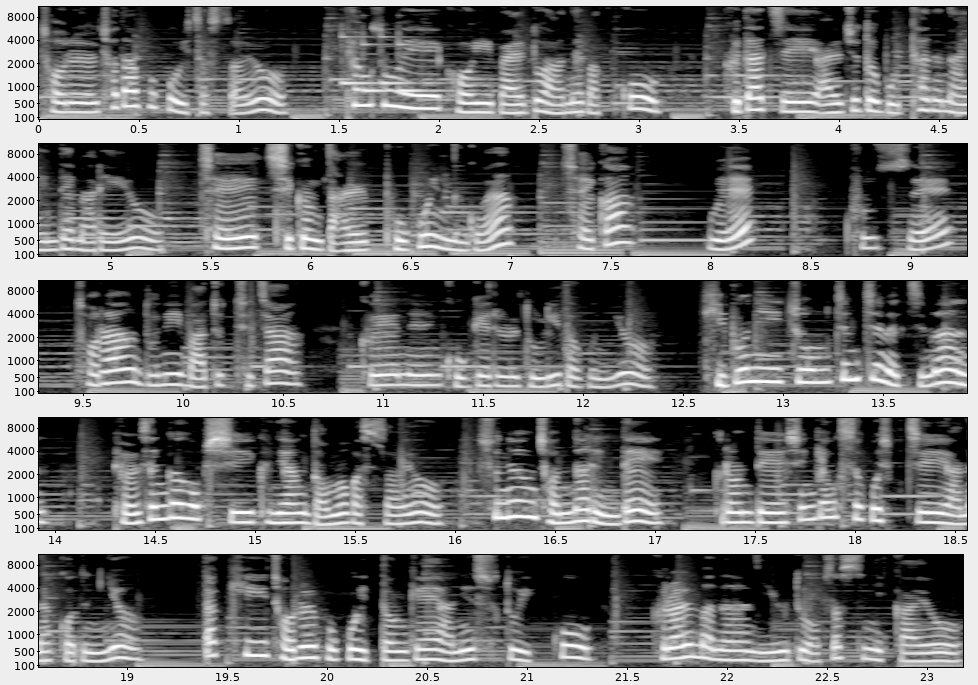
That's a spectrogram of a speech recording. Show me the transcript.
저를 쳐다보고 있었어요. 평소에 거의 말도 안 해봤고 그다지 알지도 못하는 아인데 말이에요. 쟤 지금 날 보고 있는 거야? 제가? 왜? 글쎄. 저랑 눈이 마주치자 그 애는 고개를 돌리더군요. 기분이 좀 찜찜했지만 별 생각 없이 그냥 넘어갔어요. 수능 전날인데 그런데 신경 쓰고 싶지 않았거든요. 딱히 저를 보고 있던 게 아닐 수도 있고 그럴 만한 이유도 없었으니까요.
